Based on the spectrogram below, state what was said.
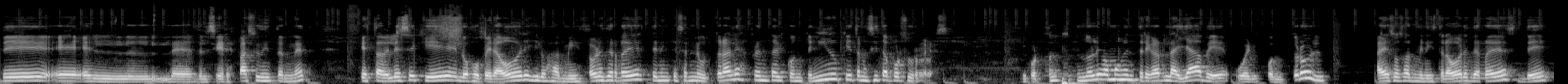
de, eh, del ciberespacio de Internet que establece que los operadores y los administradores de redes tienen que ser neutrales frente al contenido que transita por sus redes. Y por tanto, no le vamos a entregar la llave o el control a esos administradores de redes de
